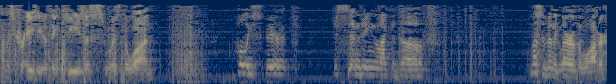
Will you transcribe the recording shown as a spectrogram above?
I was crazy to think Jesus was the one. Holy Spirit descending like a dove. Must have been the glare of the water.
